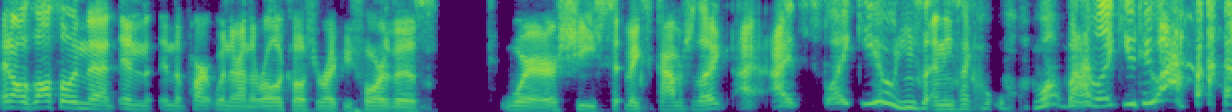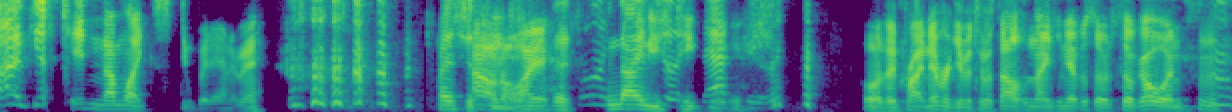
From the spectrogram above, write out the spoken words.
and I was also in that in in the part when they're on the roller coaster right before this, where she makes a comment. She's like, "I, I just like you," and he's and he's like, "What? But I like you too." I'm just kidding. I'm like, stupid anime. That's just I don't know, I- that's Someone nineties can't choose that teenagers. soon. Oh, they'd probably never give it to us. 1019 episodes still going. Hmm.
